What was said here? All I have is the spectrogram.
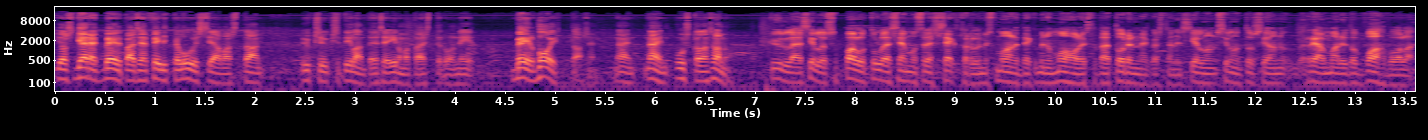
jos Gareth Bale pääsee Filipe Luissia vastaan yksi yksi tilanteeseen ilmataisteluun, niin Bale voittaa sen. Näin, näin uskallan sanoa. Kyllä, ja silloin jos se pallo tulee semmoiselle sektorille, missä maalin tekeminen on mahdollista tai todennäköistä, niin silloin, silloin tosiaan Real Madrid on vahvoilla.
